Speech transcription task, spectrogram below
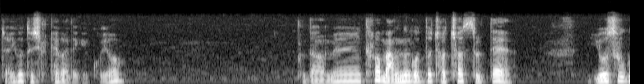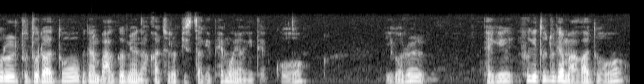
자, 이것도 실패가 되겠고요. 그 다음에 틀어 막는 것도 젖혔을 때 요수구를 두더라도 그냥 막으면 아까처럼 비슷하게 패 모양이 됐고 이거를 백이 흙이 두들겨 막아도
